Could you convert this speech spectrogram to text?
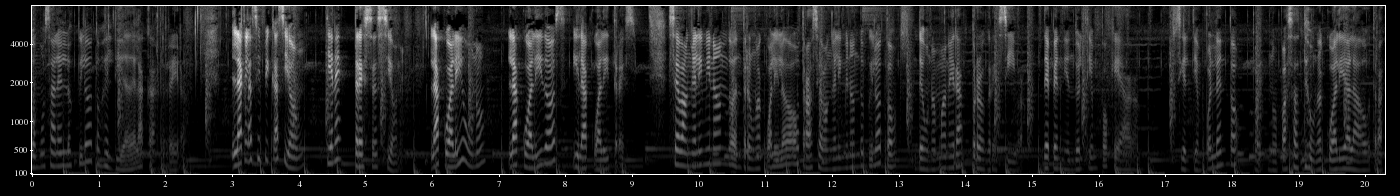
cómo salen los pilotos el día de la carrera. La clasificación tiene tres sesiones, la quali 1, la quali 2 y la quali 3. Se van eliminando entre una quali y la otra, se van eliminando pilotos de una manera progresiva, dependiendo del tiempo que hagan. Si el tiempo es lento, pues no pasas de una quali a la otra.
